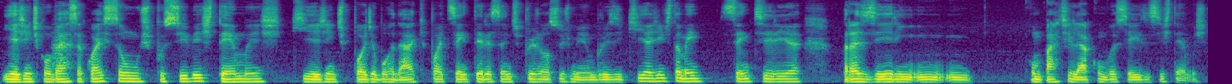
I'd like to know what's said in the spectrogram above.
e a gente conversa quais são os possíveis temas que a gente pode abordar, que pode ser interessante para os nossos membros e que a gente também sentiria prazer em, em, em compartilhar com vocês esses temas.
